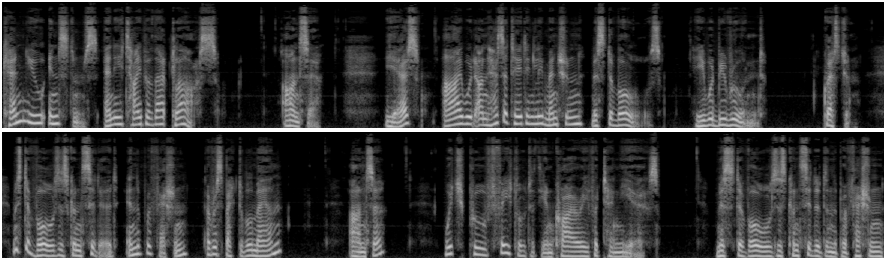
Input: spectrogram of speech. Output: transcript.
Can you instance any type of that class? Answer. Yes, I would unhesitatingly mention Mr. Vholes. He would be ruined. Question. Mr. Vholes is considered, in the profession, a respectable man? Answer. Which proved fatal to the inquiry for ten years. Mr. Vholes is considered in the profession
